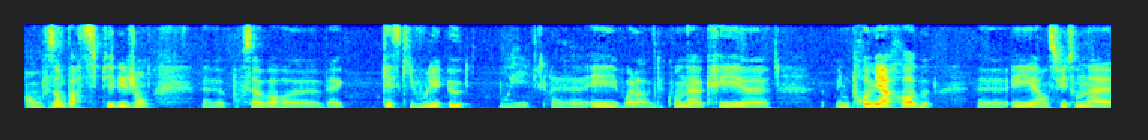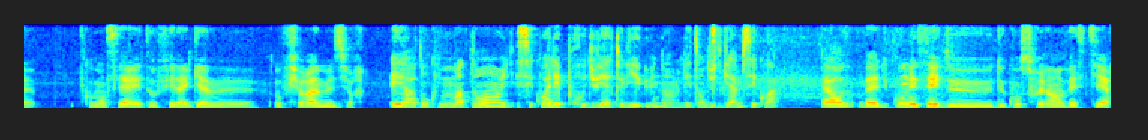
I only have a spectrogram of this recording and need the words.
en faisant participer les gens pour savoir bah, qu'est-ce qu'ils voulaient eux. Oui. et voilà, du coup on a créé une première robe et ensuite on a commencé à étoffer la gamme au fur et à mesure. Et alors donc maintenant, c'est quoi les produits Atelier 1 L'étendue de gamme, c'est quoi? Alors, bah, du coup, on essaye de, de construire un vestiaire,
